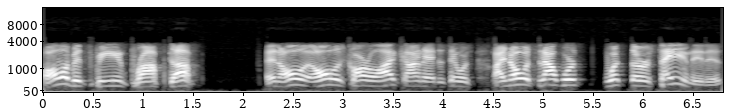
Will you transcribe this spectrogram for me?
All of it's being propped up, and all all as Carl Icahn had to say was, "I know it's not worth what they're saying it is."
